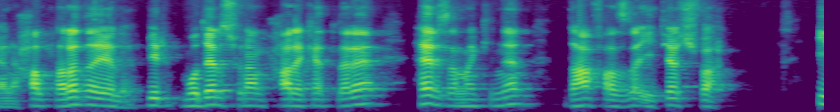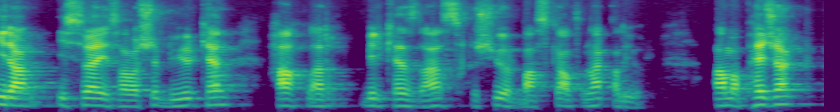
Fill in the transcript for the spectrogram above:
yani halklara dayalı bir model sunan hareketlere her zamankinden daha fazla ihtiyaç var. İran-İsrail savaşı büyürken halklar bir kez daha sıkışıyor, baskı altına kalıyor. Ama PEJAK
